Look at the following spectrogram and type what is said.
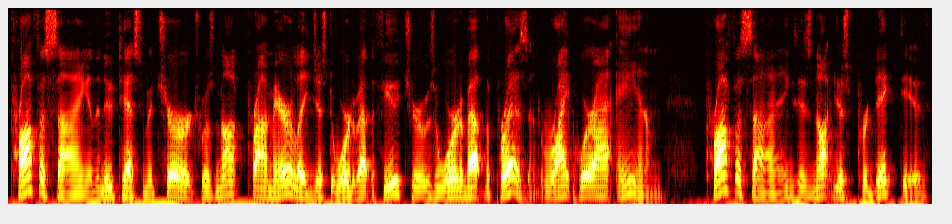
prophesying in the New Testament church was not primarily just a word about the future, it was a word about the present, right where I am. Prophesying is not just predictive,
